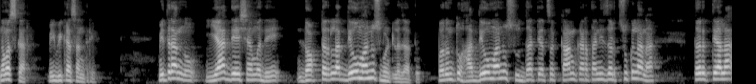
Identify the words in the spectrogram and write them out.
नमस्कार मी विकास अंत्रे मित्रांनो या देशामध्ये डॉक्टरला देव माणूस म्हटलं जातं. परंतु हा देवमाणूस सुद्धा त्याचं काम करताना जर चुकला ना तर त्याला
